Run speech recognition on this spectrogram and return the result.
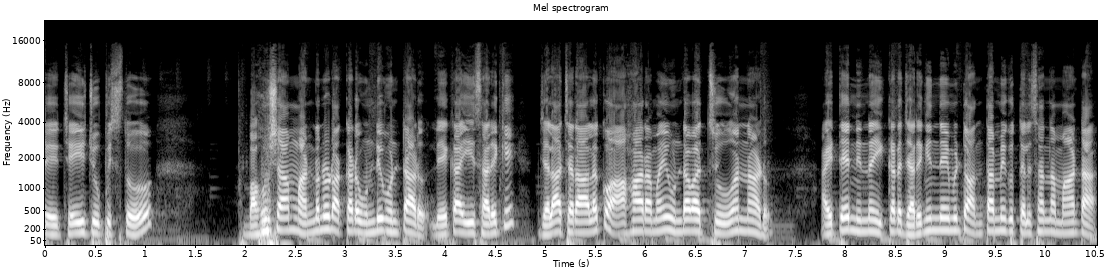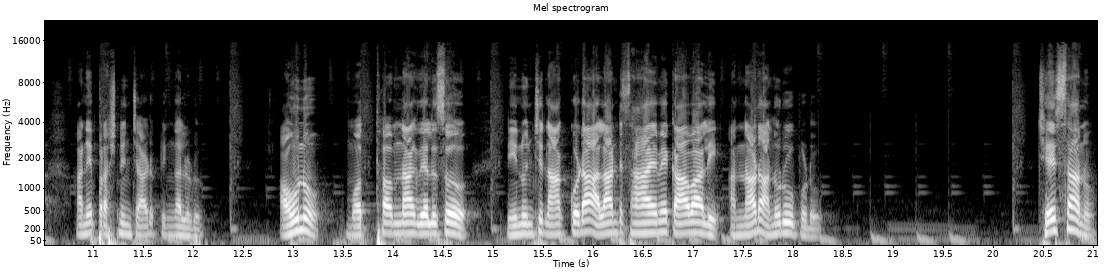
చేయి చూపిస్తూ బహుశా మండనుడు అక్కడ ఉండి ఉంటాడు లేక ఈసరికి జలాచరాలకు ఆహారమై ఉండవచ్చు అన్నాడు. అయితే నిన్న ఇక్కడ జరిగిందేమిటో అంతా మీకు తెలుసన్న మాట అని ప్రశ్నించాడు పింగళుడు. అవును మొత్తం నాకు తెలుసు. నీ నుంచి నాకు కూడా అలాంటి సహాయమే కావాలి అన్నాడు అనురూపుడు. చేశాను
